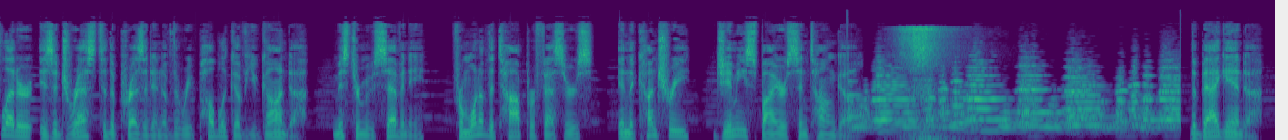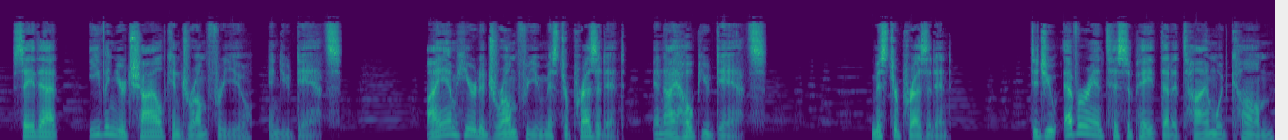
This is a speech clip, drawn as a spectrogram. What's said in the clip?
letter is addressed to the President of the Republic of Uganda, Mr. Museveni, from one of the top professors in the country, Jimmy Spire Ssentongo. The Baganda say that even your child can drum for you and you dance. I am here to drum for you, Mr. President, and I hope you dance. Mr. President, did you ever anticipate that a time would come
